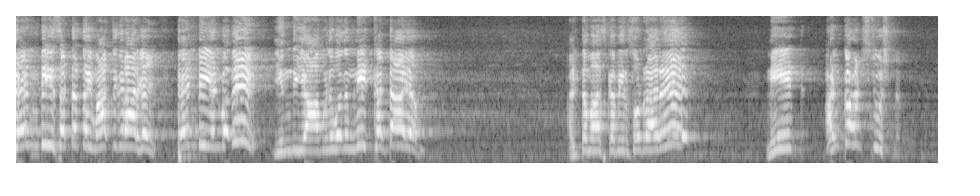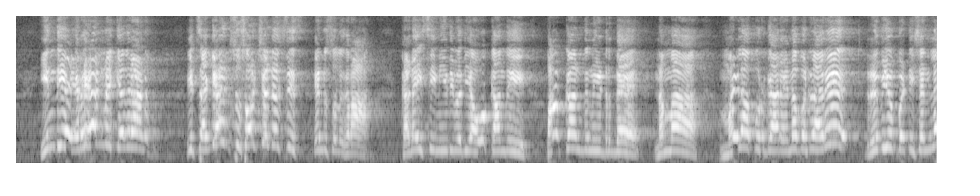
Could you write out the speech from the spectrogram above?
டென்டி சட்டத்தை மாற்றுகிறார்கள். டென்டி என்பது இந்தியா முழுவதும் நீட் கட்டாயம். அல்டமாஸ் கபீர் சொல்றாரு நீட் அன்கான்ஸ்டியூஷனல் இந்திய இறையாண்மைக்கு எதிரானது. இட்ஸ் அகேன்ஸ்ட் சோஷியல் ஜஸ்டிஸ் என்று சொல்லுகிறார். கடைசி நீதிபதியா உட்கார்ந்து பாக்காந்து இருந்த நம்ம மயிலாப்பூர்கார என்ன பண்றாரு? ரிவ்யூ பெட்டிஷன்ல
